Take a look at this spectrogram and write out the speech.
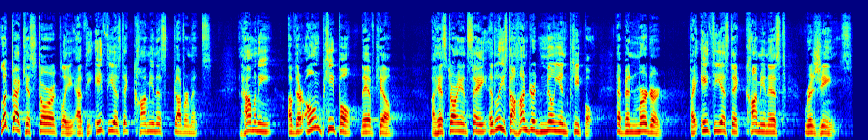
Look back historically at the atheistic communist governments and how many of their own people they have killed. Historians say at least 100 million people have been murdered by atheistic communist regimes.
